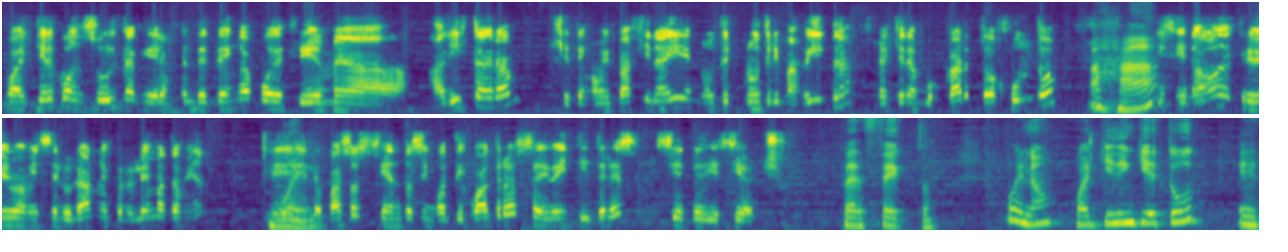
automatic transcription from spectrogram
Cualquier consulta que la gente tenga puede escribirme a, al Instagram, que tengo mi página ahí, en Nutri, Más Vida, si me quieren buscar, todo junto. Ajá. Y si no, escribirme a mi celular, no hay problema también. bueno. Lo paso 154-623-718. Perfecto. Bueno, cualquier inquietud eh,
